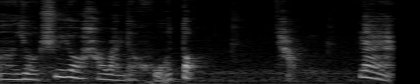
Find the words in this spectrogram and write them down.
呃，有趣又好玩的活动。好，那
